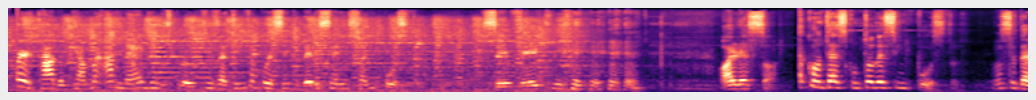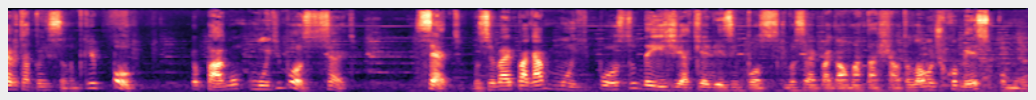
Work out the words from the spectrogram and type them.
No mercado, que a, a média dos produtos é 30% deles serem só imposto. Você vê que. Olha só. Acontece com todo esse imposto. Você deve estar pensando, porque, pô, eu pago muito imposto, certo? Certo, você vai pagar muito imposto, desde aqueles impostos que você vai pagar uma taxa alta logo de começo, como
